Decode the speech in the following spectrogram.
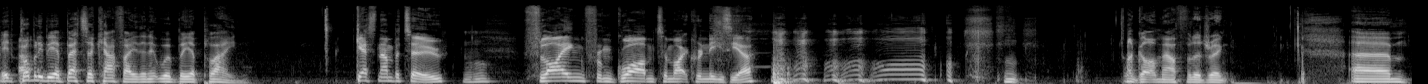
it'd probably be a better cafe than it would be a plane. Guess number 2 flying from Guam to Micronesia. I got a mouthful of drink. Um,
